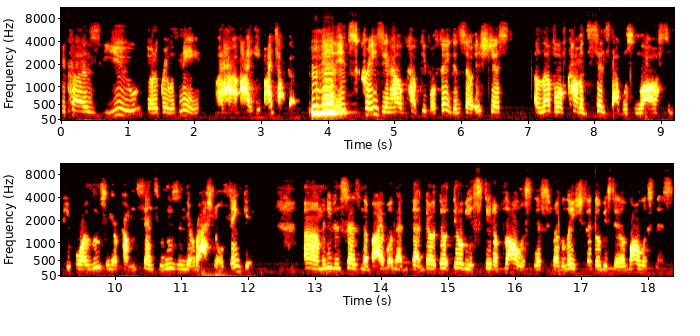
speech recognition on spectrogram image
because you don't agree with me on how I eat my taco. Mm-hmm. And it's crazy and how, how people think. And so it's just a level of common sense that was lost, and people are losing their common sense and losing their rational thinking. Um, it even says in the Bible that, that there, there, will be a state of lawlessness, Revelation, that there will be a state of lawlessness.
